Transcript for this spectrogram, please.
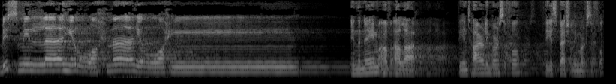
بسم الله الرحمن الرحيم In the name of Allah, the entirely merciful, the especially merciful.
